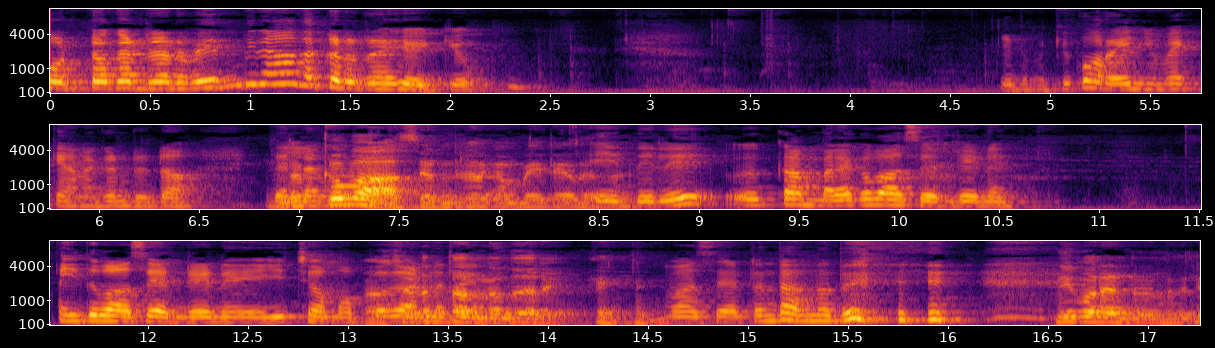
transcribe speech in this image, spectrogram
പൊട്ടൊക്കെ ഇട്ടിട്ട് എന്തിനാ അതൊക്കെ ഇടണ ചോദിക്കും. ഇത് എനിക്ക് കൊറേ ഇനി വെക്കാനൊക്കെ ഉണ്ട് കേട്ടോ ഇതിൽ കമ്മലൊക്കെ വാസേട്ടന്റെയാണ് ഇത് വാസേട്ടന്റെയാണ് ഈ ചുമപ്പ് കാണുന്നത്. വാസേട്ടൻ തന്നത്. നീ പറയണ്ടോ ഇതിൽ?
